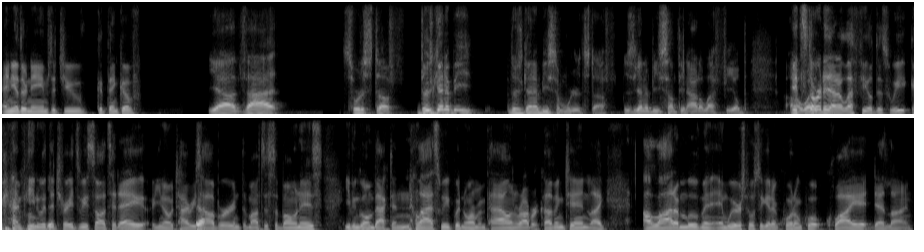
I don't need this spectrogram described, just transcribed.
Any other names that you could think of? Yeah, that sort of stuff. There's gonna be there's gonna be some weird stuff. There's gonna be something out of left field. Uh, It started out of left field this week. I mean, with Yeah. the trades we saw today, you know, Tyrese Yeah. Halliburton, Domantas Sabonis, even going back to last week with Norman Powell and Robert Covington, like a lot of movement, and we were supposed to get a quote unquote quiet deadline.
